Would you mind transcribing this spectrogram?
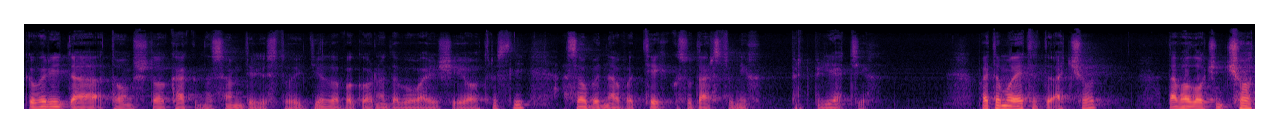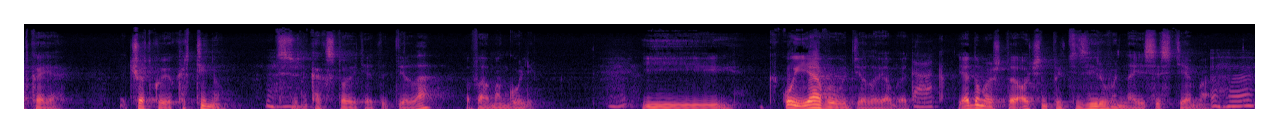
говорит о том, что как на самом деле стоит дело в горнодобывающей отрасли, особенно в тех государственных предприятиях. Поэтому этот отчет давал очень четкое, четкую картину, mm-hmm. как стоят эти дела в Монголии. И какой я вывод делаю об этом? Так. Я думаю, что очень политизированная система mm-hmm.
